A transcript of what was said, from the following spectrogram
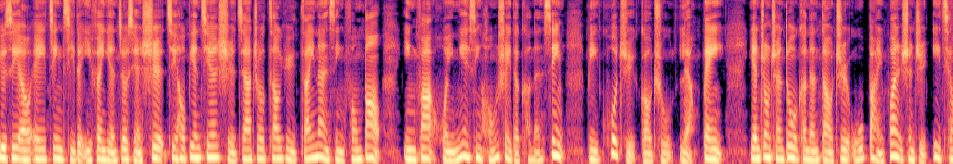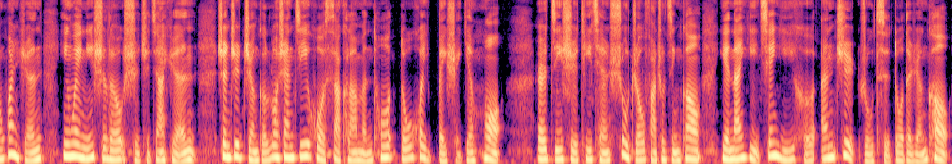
UCLA 近期的一份研究显示，气候变迁使加州遭遇灾难性风暴，引发毁灭性洪水的可能性比过去高出两倍，严重程度可能导致五百万甚至一千万人因为泥石流失去家园，甚至整个洛杉矶或萨克拉门托都会被水淹没。而即使提前数周发出警告，也难以迁移和安置如此多的人口，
